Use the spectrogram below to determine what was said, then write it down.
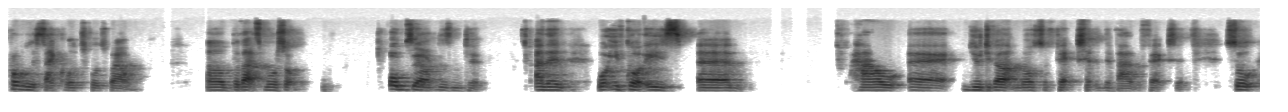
probably psychological as well, uh, but that's more sort of observed, isn't it? And then what you've got is um, how uh, your development also affects it and the environment affects it. So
